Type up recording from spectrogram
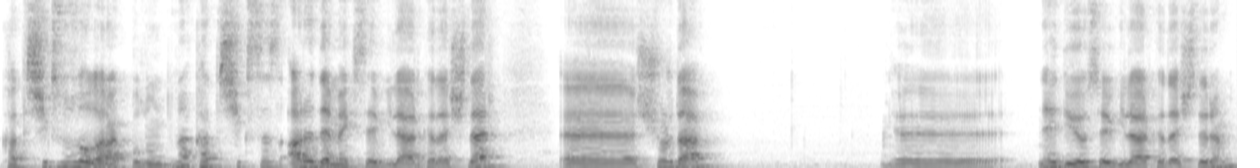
katışıksız olarak bulunduğuna katışıksız arı demek sevgili arkadaşlar. E, şurada e, ne diyor sevgili arkadaşlarım?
